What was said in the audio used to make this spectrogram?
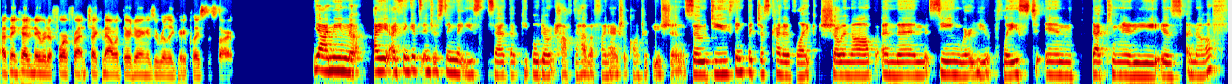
I think heading over to Forefront and checking out what they're doing is a really great place to start. Yeah, I mean, I, I think it's interesting that you said that people don't have to have a financial contribution. So, do you think that just kind of like showing up and then seeing where you're placed in that community is enough?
